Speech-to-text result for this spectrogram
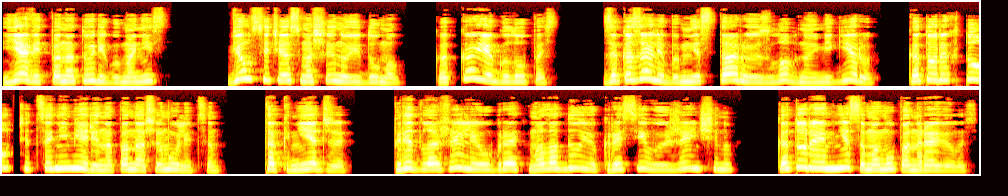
Я ведь по натуре гуманист. Вел сейчас машину и думал, какая глупость. Заказали бы мне старую злобную Мегеру, которых толчется немерено по нашим улицам. Так нет же, предложили убрать молодую красивую женщину, которая мне самому понравилась.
